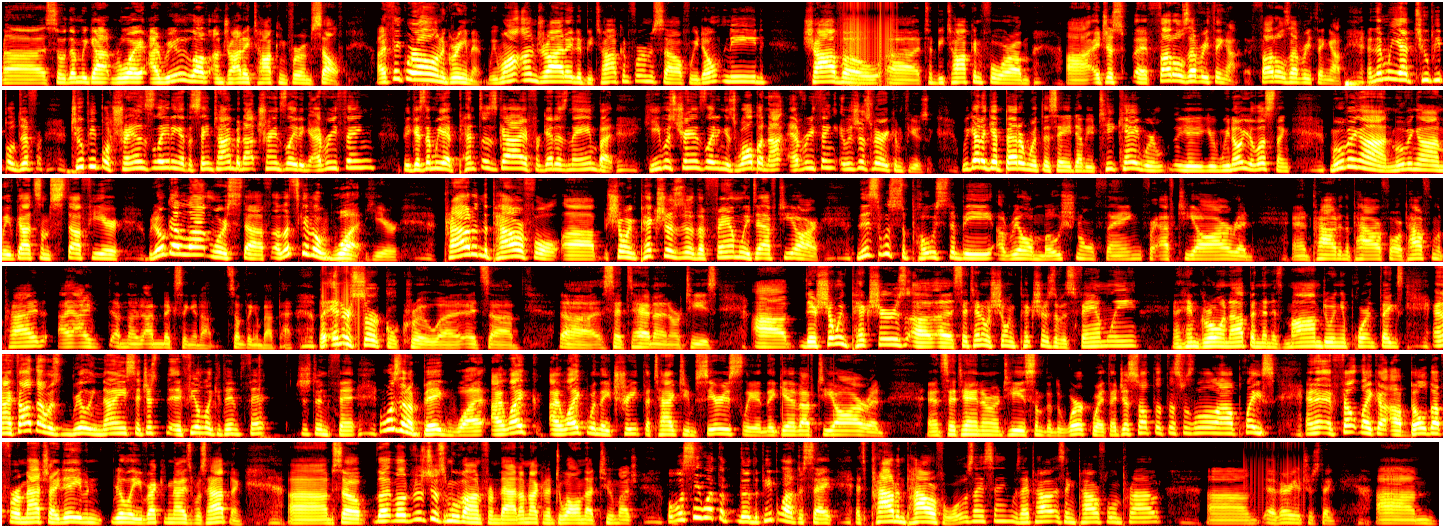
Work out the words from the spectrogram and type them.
uh, so then we got Roy. I really love Andrade talking for himself. I think we're all in agreement. We want Andrade to be talking for himself. We don't need Chavo uh, to be talking for him. Uh, it just it fuddles everything up. It fuddles everything up. And then we had two people different, two people translating at the same time, but not translating everything. Because then we had Penta's guy, I forget his name, but he was translating as well, but not everything. It was just very confusing. We got to get better with this AWTK. We're you, you, we know you're listening. Moving on, moving on. We've got some stuff here. We don't got a lot more stuff. Uh, let's give a what here. Proud and the Powerful, uh, showing pictures of the family to FTR this was supposed to be a real emotional thing for FTR and and Proud and the Powerful or Powerful and the Pride. I, I I'm not I'm mixing it up. Something about that. But Inner Circle crew, uh, it's uh uh, Santana and Ortiz. Uh, they're showing pictures. Uh, uh, Santana was showing pictures of his family and him growing up, and then his mom doing important things. And I thought that was really nice. It just it felt like it didn't fit. just didn't fit. It wasn't a big what. I like I like when they treat the tag team seriously and they give FTR and and Santana and Ortiz something to work with. I just felt that this was a little out of place, and it, felt like a, a build up for a match I didn't even really recognize was happening. Um, so let, us just move on from that. I'm not going to dwell on that too much, but we'll see what the, the, the people have to say. It's proud and powerful. What was I saying? Was I pow- saying powerful and proud? Um, yeah, very interesting. Um,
